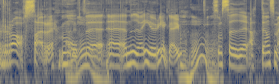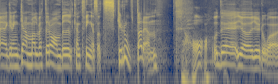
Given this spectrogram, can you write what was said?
rasar mot eh, nya EU-regler mm. som säger att den som äger en gammal veteranbil kan tvingas att skrota den Jaha. Och det gör ju då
